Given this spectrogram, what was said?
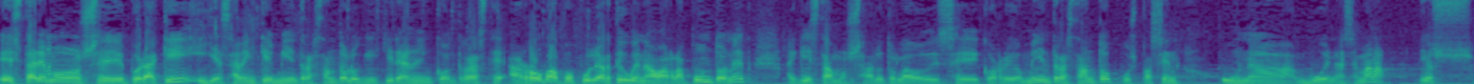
Estaremos eh, por aquí y ya saben que mientras tanto lo que quieran encontraste arroba populartvnavarra.net, aquí estamos al otro lado de ese correo. Mientras tanto, pues pasen una buena semana. Adiós.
